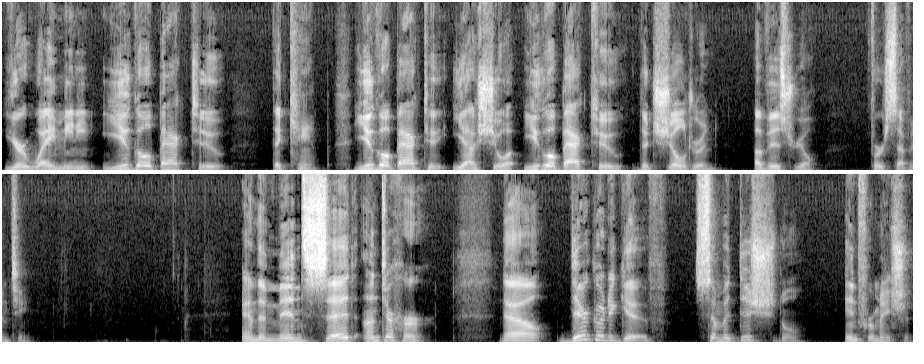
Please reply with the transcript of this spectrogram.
your way, meaning you go back to the camp. You go back to Yeshua. You go back to the children of Israel. Verse 17. And the men said unto her, Now they're going to give some additional information.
